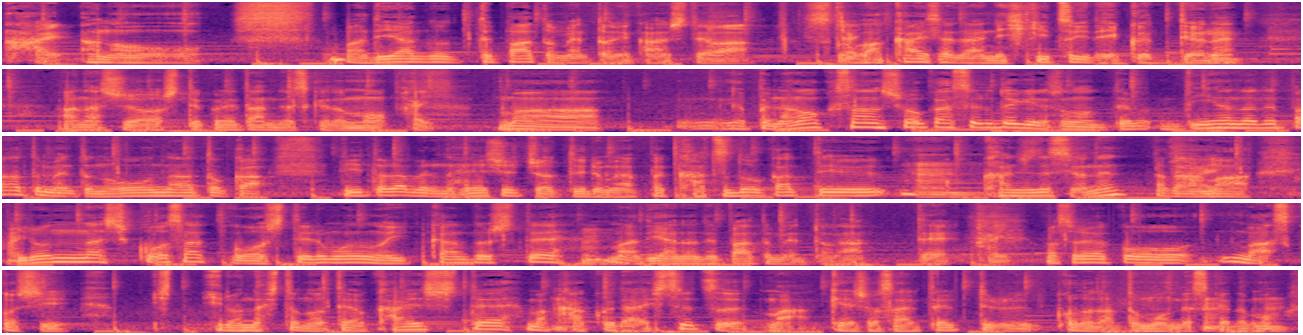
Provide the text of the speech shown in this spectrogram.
はい。あの、まあ、D& デパートメントに関しては、その若い世代に引き継いでいくっていうね、話をしてくれたんですけども、はいまあ、やっぱり長岡さん紹介するときにそのデ D& デパートメントのオーナーとか D トラベルの編集長っていうよりもやっぱり活動家っていう感じですよね、だからまあ、はい。い、ろんな試行錯誤をしているものの一環として、まあ、D& デパートメントがあって、はい。まあ、それはこう、まあ、少しいいろんな人の手を介して、まあ、拡大しつつ、まあ、継承されてるっていうことだと思うんですけども、ま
